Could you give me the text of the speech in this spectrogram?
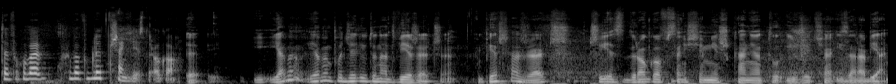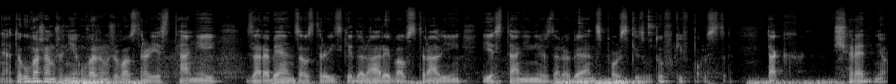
To chyba, chyba w ogóle wszędzie jest drogo. I Ja bym, ja bym podzielił to na dwie rzeczy. Pierwsza rzecz, czy jest drogo w sensie mieszkania tu i życia i zarabiania. To uważam, że nie. Uważam, że w Australii jest taniej. Zarabiając australijskie dolary w Australii jest taniej niż zarabiając polskie złotówki w Polsce. Tak średnio.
